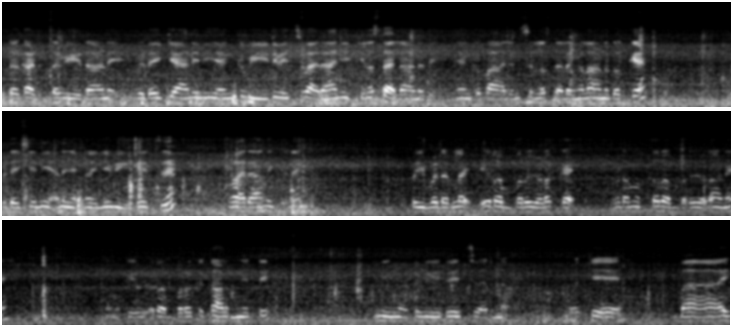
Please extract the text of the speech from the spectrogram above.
ഇതൊക്കെ അടുത്ത വീടാണ്. ഇവിടേക്കാണ് ഇനി ഞങ്ങൾക്ക് വീട് വെച്ച് വരാനിരിക്കുന്ന സ്ഥലമാണിത് ഞങ്ങൾക്ക് ബാലൻസ് ഉള്ള സ്ഥലങ്ങളാണ് ഇതൊക്കെ. ഇവിടേക്ക് തന്നെയാണ് ഞങ്ങൾ ഇനി വീട് വെച്ച് വരാൻ നിൽക്കുന്നത് അപ്പോൾ ഇവിടെയുള്ള ഈ റബ്ബറുകളൊക്കെ ഇവിടെ മൊത്തം റബ്ബറുകളാണ്. നമുക്ക് റബ്ബറൊക്കെ കളഞ്ഞിട്ട് ഇനി ഇങ്ങോട്ട് വീട് വെച്ച് വരണം. ഓക്കേ. ബായ്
